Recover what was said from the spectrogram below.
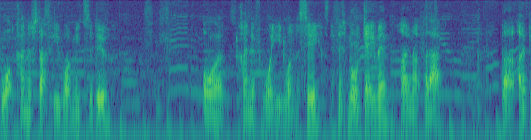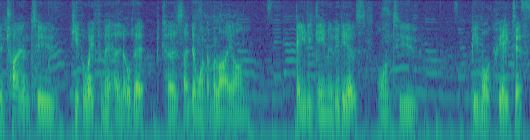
what kind of stuff you want me to do or kind of what you'd want to see if it's more gaming I'm up for that. But I've been trying to keep away from it a little bit because I don't want to rely on daily gaming videos. I want to be more creative.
